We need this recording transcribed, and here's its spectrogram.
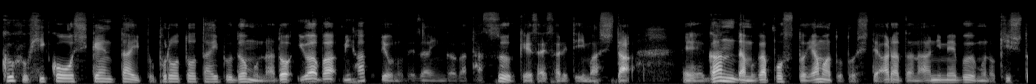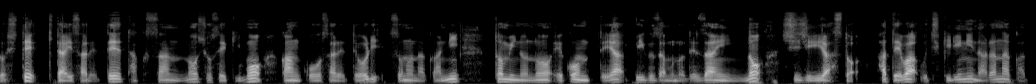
クフ飛行試験タイプ、プロトタイプドムなど、いわば未発表のデザイン画が多数掲載されていました。えーガンダムがポストヤマトとして新たなアニメブームの機種として期待されて、たくさんの書籍も刊行されており、その中に富野の絵コンテやビグザムのデザインの指示イラスト、果ては打ち切りにならなかっ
